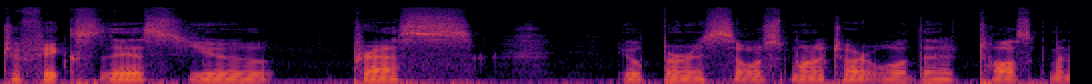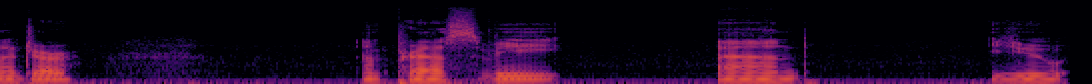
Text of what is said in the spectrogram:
To fix this you press open resource monitor or the task manager and press V and you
